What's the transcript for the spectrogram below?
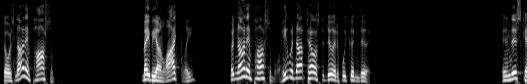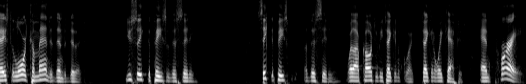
So it's not impossible maybe unlikely, but not impossible. He would not tell us to do it if we couldn't do it. And in this case, the Lord commanded them to do it. You seek the peace of this city. Seek the peace of this city, where I've called you to be taken away, taken away captives, and pray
